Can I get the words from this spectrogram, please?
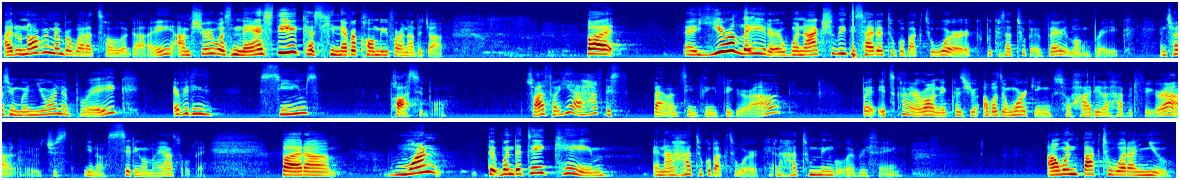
I do not remember what I told the guy. I'm sure it was nasty because he never called me for another job. But a year later, when I actually decided to go back to work, because I took a very long break, and trust me, when you're on a break, everything seems possible. So I thought, yeah, I have this balancing thing figured out. But it's kind of ironic because I wasn't working, so how did I have it figured out? It was just, you know, sitting on my ass all day. But um, one, the, when the day came and I had to go back to work and I had to mingle everything, I went back to what I knew.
